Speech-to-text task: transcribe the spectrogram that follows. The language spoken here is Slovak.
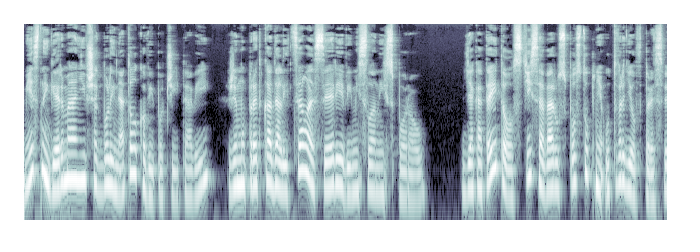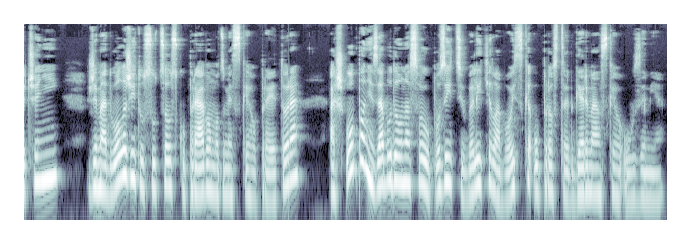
Miestni Germáni však boli natoľko vypočítaví, že mu predkladali celé série vymyslených sporov. Vďaka tejto osti sa Varus postupne utvrdil v presvedčení, že má dôležitú sudcovskú právomoc mestského prétora, až úplne zabudol na svoju pozíciu veliteľa vojska uprostred germánskeho územia.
